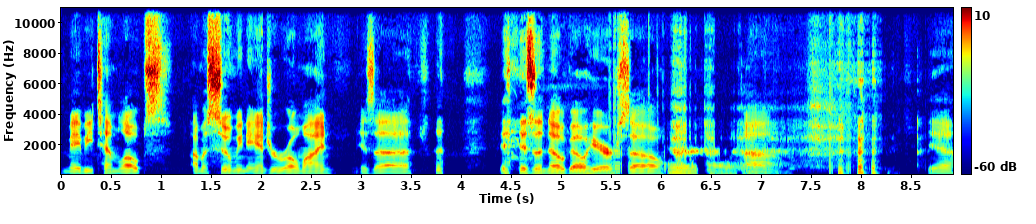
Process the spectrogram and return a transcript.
maybe Tim Lopes. I'm assuming Andrew Romine is a is a no go here. So um, yeah.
